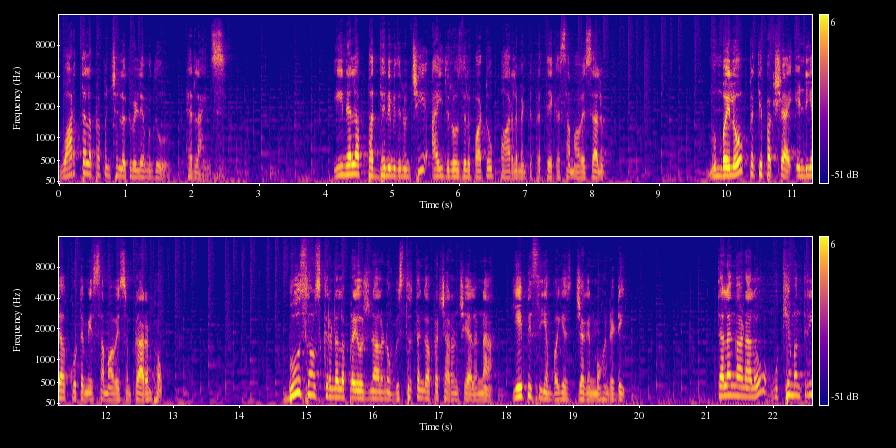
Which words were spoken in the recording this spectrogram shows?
వార్తల ప్రపంచంలోకి వెళ్ళే ముందు హెడ్లైన్స్. ఈ నెల పద్దెనిమిది నుంచి ఐదు రోజుల పాటు పార్లమెంట్ ప్రత్యేక సమావేశాలు. ముంబైలో ప్రతిపక్ష ఇండియా కూటమి సమావేశం ప్రారంభం. భూ సంస్కరణల ప్రయోజనాలను విస్తృతంగా ప్రచారం చేయాలన్న AP CM YS Jaganmohan Reddy. తెలంగాణలో ముఖ్యమంత్రి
